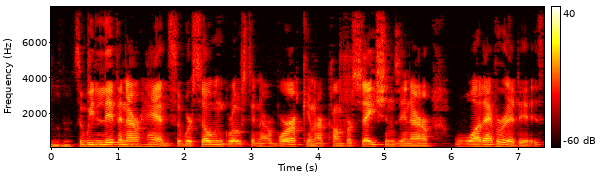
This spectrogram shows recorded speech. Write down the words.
Mm-hmm. So we live in our heads. So we're so engrossed in our work, in our conversations, in our whatever it is,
